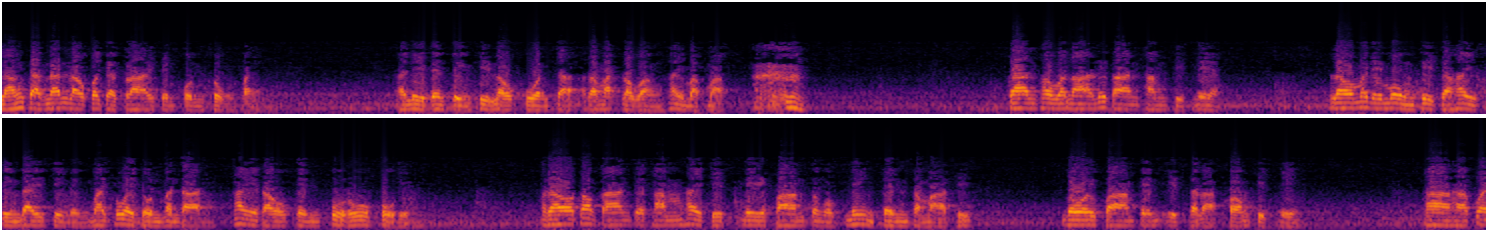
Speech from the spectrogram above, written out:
หลังจากนั้นเราก็จะกลายเป็นคนส่งไป อันนี้เป็นสิ่งที่เราควรจะระมัดระวังให้มาก ๆ การภาวนาหรือการทำจิตเนี่ยเราไม่ได้มุ่งที่จะให้สิ่งใดสิ่งหนึ่งมาช่วยดลบันดาล ให้เราเป็นผู้รู้ผู้เห็น เราต้องการจะทำให้จิตมีความสงบนิ่งเป็นสมาธิ โดยความเป็นอิสระของจิตเอง ถ้าหากว่า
